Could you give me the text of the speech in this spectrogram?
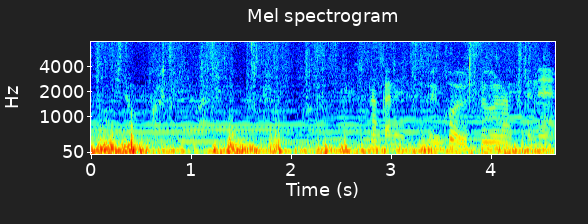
人ご一人いません。なんかねすごい薄暗くてね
